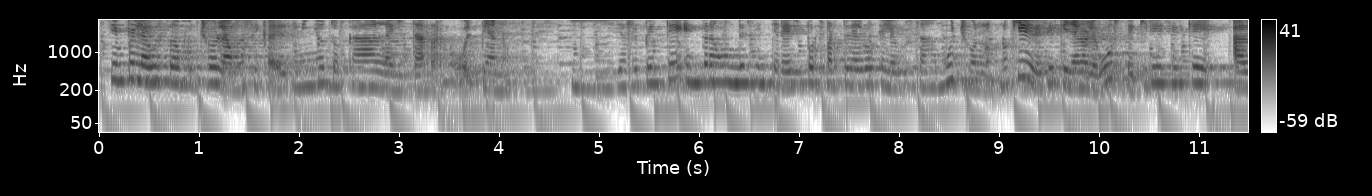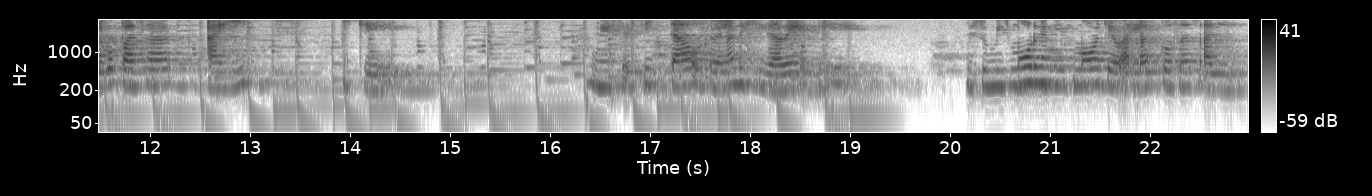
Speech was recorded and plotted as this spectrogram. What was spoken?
siempre le ha gustado mucho la música, desde niño toca la guitarra o el piano de repente entra un desinterés por parte de algo que le gusta mucho. No, no quiere decir que ya no le guste, quiere decir que algo pasa ahí y que necesita o se ve la necesidad de de su mismo organismo llevar las cosas al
